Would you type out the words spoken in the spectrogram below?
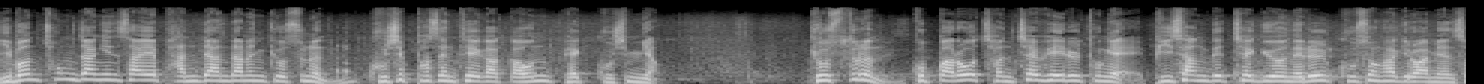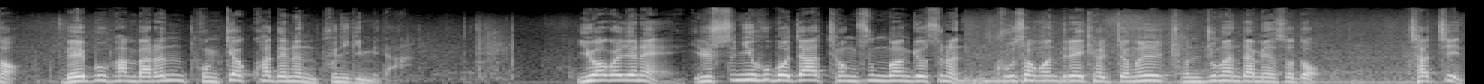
이번 총장 인사에 반대한다는 교수는 90%에 가까운 190명. 교수들은 곧바로 전체 회의를 통해 비상대책위원회를 구성하기로 하면서 내부 반발은 본격화되는 분위기입니다. 이와 관련해 1순위 후보자 정순광 교수는 구성원들의 결정을 존중한다면서도 자칫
